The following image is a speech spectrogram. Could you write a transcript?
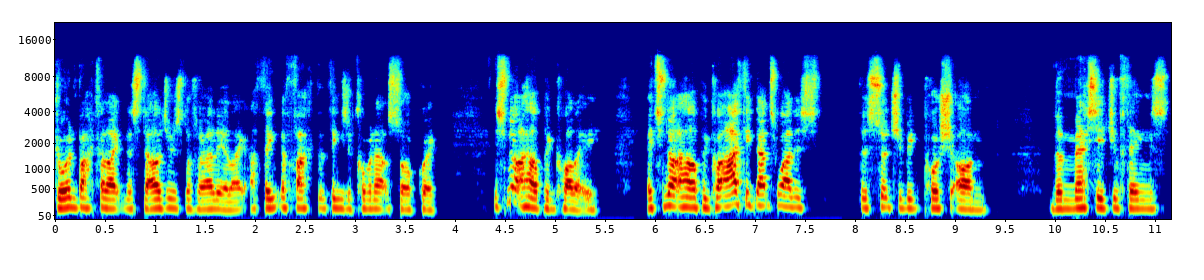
going back to like nostalgia and stuff earlier, like I think the fact that things are coming out so quick, it's not helping quality. It's not helping. Quality. I think that's why there's there's such a big push on the message of things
